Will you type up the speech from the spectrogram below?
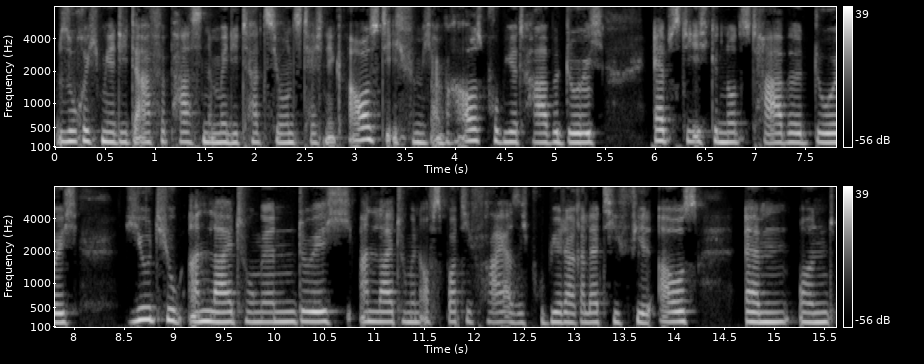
suche ich mir die dafür passende Meditationstechnik aus, die ich für mich einfach ausprobiert habe durch Apps, die ich genutzt habe, durch YouTube-Anleitungen, durch Anleitungen auf Spotify. Also ich probiere da relativ viel aus ähm, und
